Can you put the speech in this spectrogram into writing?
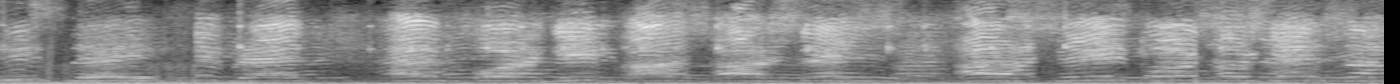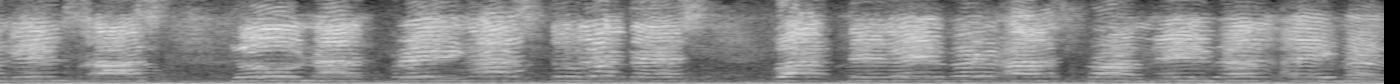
this day bread, and forgive us our sins, as we forgive our sins against us. Do not bring us to the test, but deliver us from evil. Amen.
